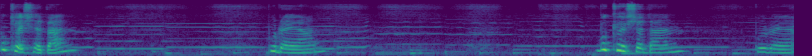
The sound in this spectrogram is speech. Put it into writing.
Bu köşeden buraya bu köşeden buraya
